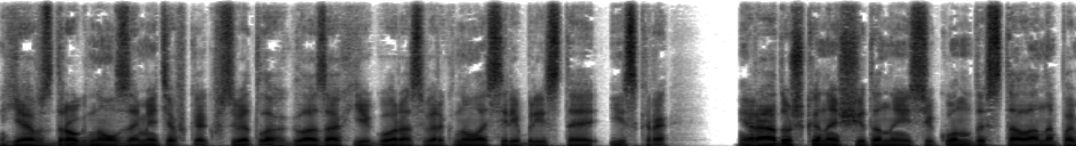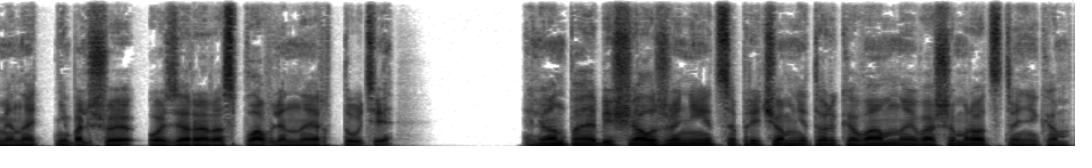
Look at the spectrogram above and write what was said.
Я вздрогнул, заметив, как в светлых глазах Егора сверкнула серебристая искра, и радужка на считанные секунды стала напоминать небольшое озеро расплавленной ртути. «Или он пообещал жениться, причем не только вам, но и вашим родственникам?»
